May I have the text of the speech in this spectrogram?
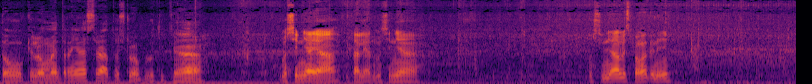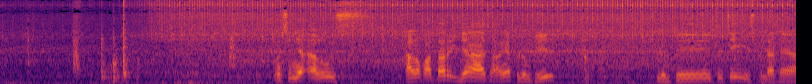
tuh kilometernya 123 mesinnya ya kita lihat mesinnya. Mesinnya halus banget ini mesinnya halus kalau kotor ya soalnya belum di belum dicuci. Sebentar saya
